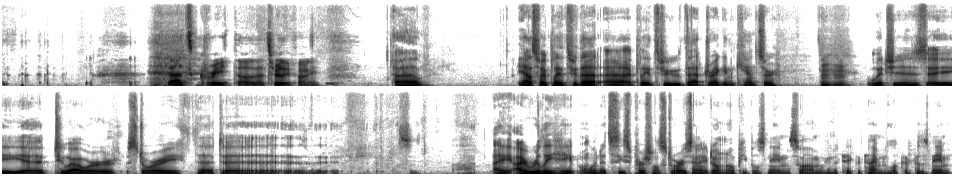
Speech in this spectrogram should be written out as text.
That's great though. That's really funny. Uh, yeah, so I played through that. Uh, I played through that Dragon Cancer. hmm which is a, uh two-hour story that uh, I, I really hate when it's these personal stories and I don't know people's names, so I'm going to take the time to look up his name.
